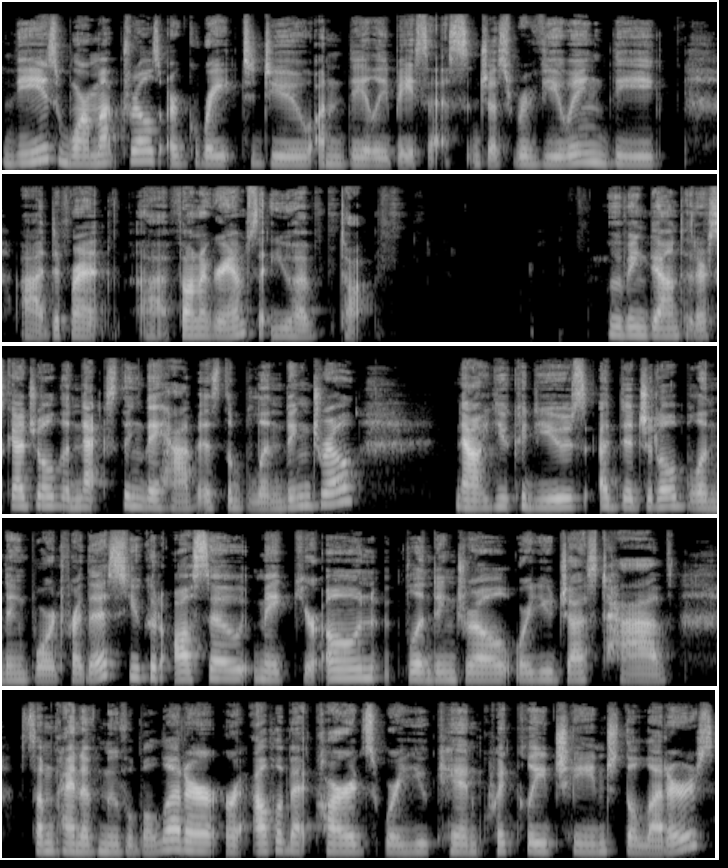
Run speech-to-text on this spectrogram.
These warm up drills are great to do on a daily basis, just reviewing the uh, different uh, phonograms that you have taught. Moving down to their schedule, the next thing they have is the blending drill. Now, you could use a digital blending board for this. You could also make your own blending drill where you just have some kind of movable letter or alphabet cards where you can quickly change the letters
